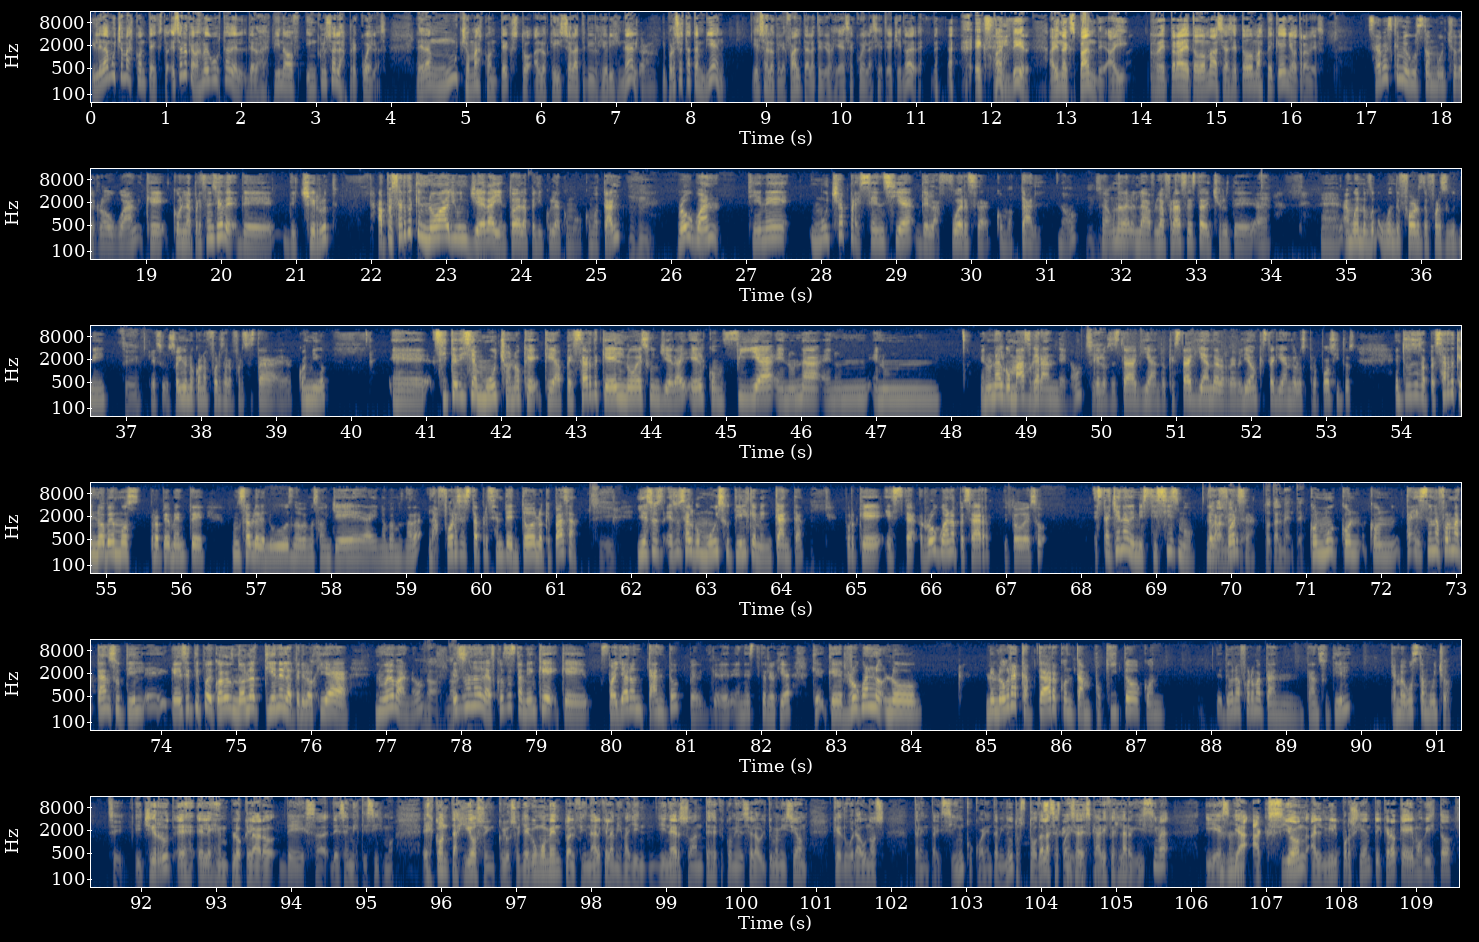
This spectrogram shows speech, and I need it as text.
Y le da mucho más contexto. Eso es lo que más me gusta de, los spin-off, incluso de las precuelas. Le dan mucho más contexto a lo que hizo la trilogía original. Y por eso está tan bien. Y eso es lo que le falta a la trilogía de secuelas 7, 8 y 9. Expandir. Ahí no expande. Ahí retrae todo más, se hace todo más pequeño otra vez. ¿Sabes qué me gusta mucho de Rogue One? Que con la presencia de, de, Chirrut, a pesar de que no hay un Jedi en toda la película como, como tal, Rogue One tiene mucha presencia de la fuerza como tal, ¿no? O sea, una de la, la, frase esta de Chirrut de uh, uh, I'm when the, when the force, the force is with me. Sí. Que soy uno con la fuerza, la fuerza está eh, conmigo eh, sí te dice mucho, ¿no? Que, que, a pesar de que él no es un Jedi, él confía en una, en un, en un, en un algo más grande, ¿no? Que los está guiando, que está guiando a la rebelión, que está guiando los propósitos. Entonces, a pesar de que no vemos propiamente un sable de luz, no vemos a un Jedi, no vemos nada, la fuerza está presente en todo lo que pasa. Sí. Y eso es, eso es algo muy sutil que me encanta, porque está, Rogue One, a pesar de todo eso, está llena de misticismo de la fuerza. Totalmente. Con, con, con, es de una forma tan sutil eh, que ese tipo de cosas no lo tiene la trilogía nueva, ¿no? no, no es una de las cosas también que, que fallaron tanto en esta trilogía que, que One lo, lo, lo, logra captar con tan poquito, con de una forma tan, tan sutil, que me gusta mucho. Sí, y Chirrut es el ejemplo claro de, esa, de ese misticismo. Es contagioso incluso. Llega un momento al final que la misma Ginerso, antes de que comience la última misión, que dura unos 35, 40 minutos, toda la secuencia de Scarif es larguísima y es ya acción al mil por ciento y creo que hemos visto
